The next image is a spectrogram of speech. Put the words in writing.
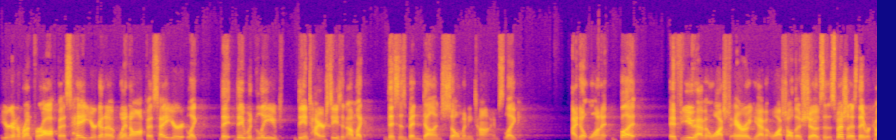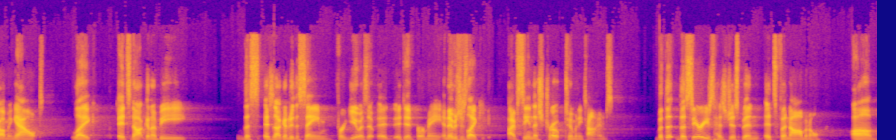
you're going to run for office. Hey, you're going to win office. Hey, you're like, they, they would leave the entire season. I'm like, this has been done so many times. Like, I don't want it. But if you haven't watched Arrow, you haven't watched all those shows, especially as they were coming out, like it's not going to be this. It's not going to do the same for you as it, it, it did for me. And it was just like I've seen this trope too many times. But the the series has just been it's phenomenal. Um,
